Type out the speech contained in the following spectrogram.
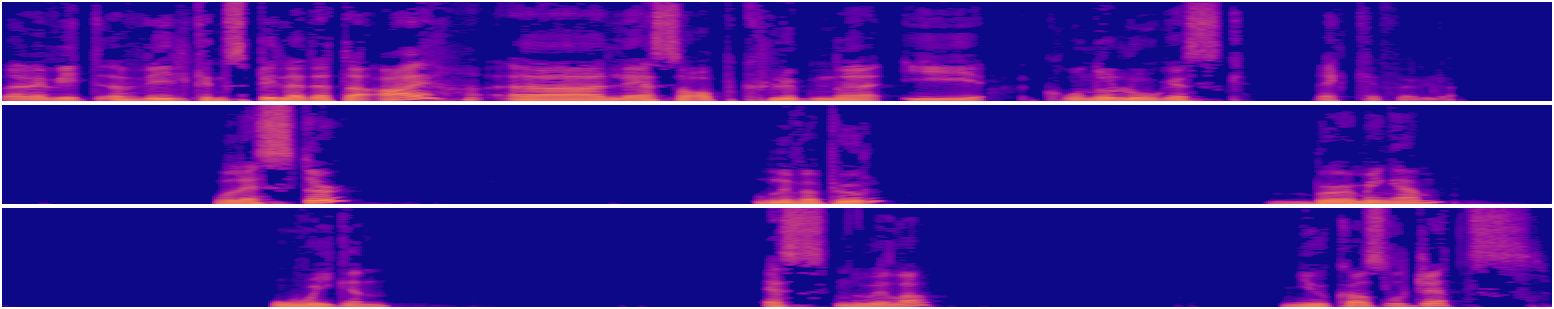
Der vi vite hvilken spiller dette er. Uh, leser opp klubbene i kronologisk rekkefølge. Leicester, Liverpool, Birmingham, Wigan, Aston Villa, Newcastle Jets,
